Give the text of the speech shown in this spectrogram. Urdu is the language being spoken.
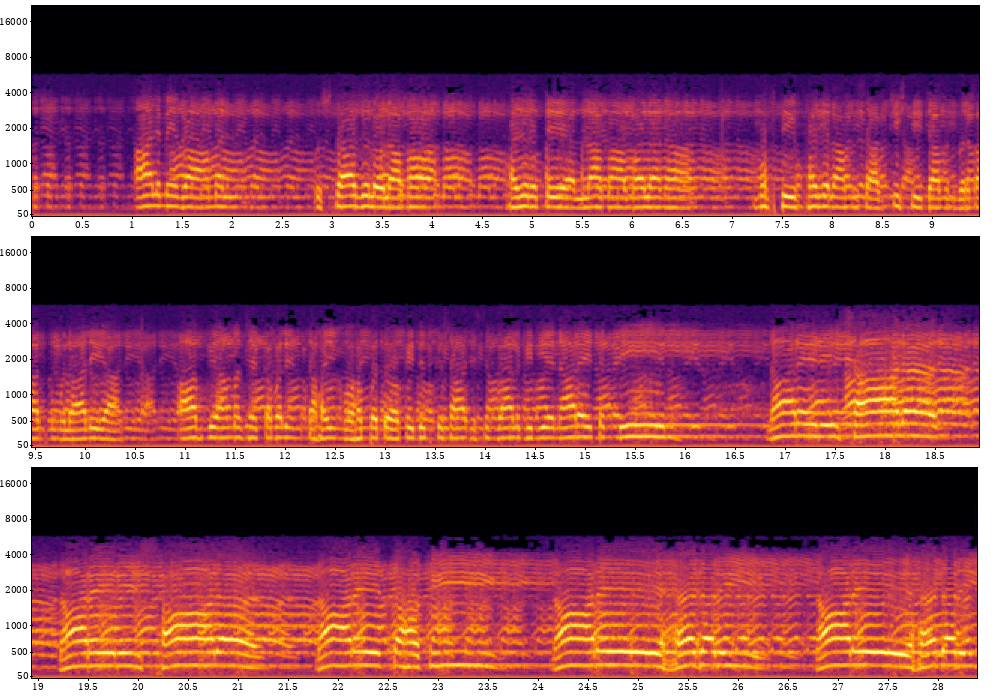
عالم و عمل، استاذ العلماء، حضرت علامہ مولانا مفتی فضل احمد صاحب، چشتی دامن برکات کو ملا لیا آپ کے عمل سے قبل انتہائی محبت و عقیدت کے ساتھ استقبال کیجیے نعرہ تقدیر نعرہ رسالت نعرہ رسالت، نعرہ تحقیق، نعرہ حیدری نعرہ حیدری۔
